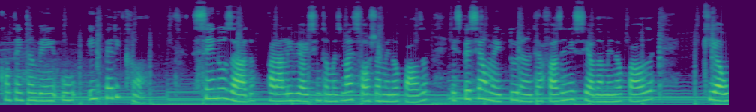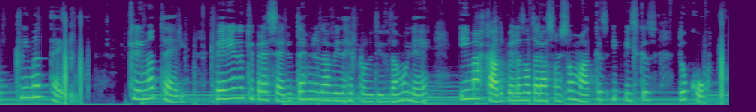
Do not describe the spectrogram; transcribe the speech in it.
contém também o hipericão, sendo usado para aliviar os sintomas mais fortes da menopausa, especialmente durante a fase inicial da menopausa, que é o climatério. Climatério período que precede o término da vida reprodutiva da mulher e marcado pelas alterações somáticas e físicas do corpo.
